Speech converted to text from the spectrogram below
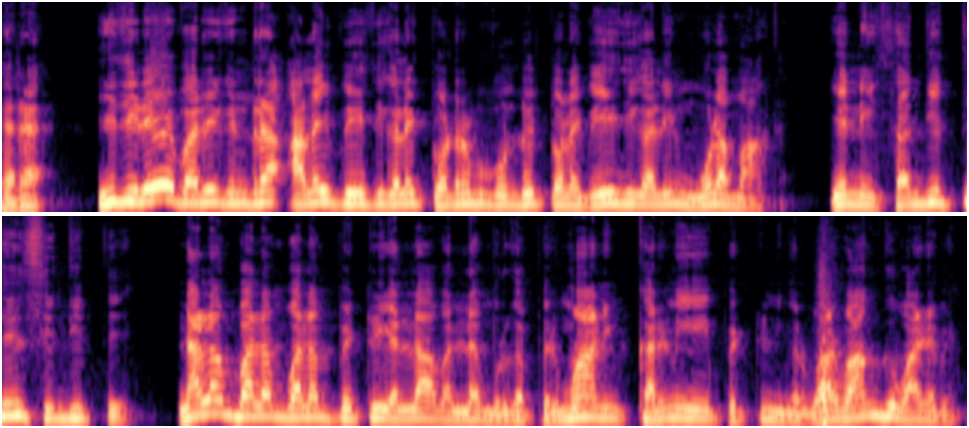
பெற. இதிலே வருகின்ற அலைபேசிகளை தொடர்பு கொண்டு தொலைபேசிகளின் மூலமாக என்னை சந்தித்து சிந்தித்து நலம் பலம் வளம் பெற்று எல்லா வல்ல முருகப்பெருமானின் கருணையை பெற்று நீங்கள் வாழ்வாங்கு வாழ வேண்டும்.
